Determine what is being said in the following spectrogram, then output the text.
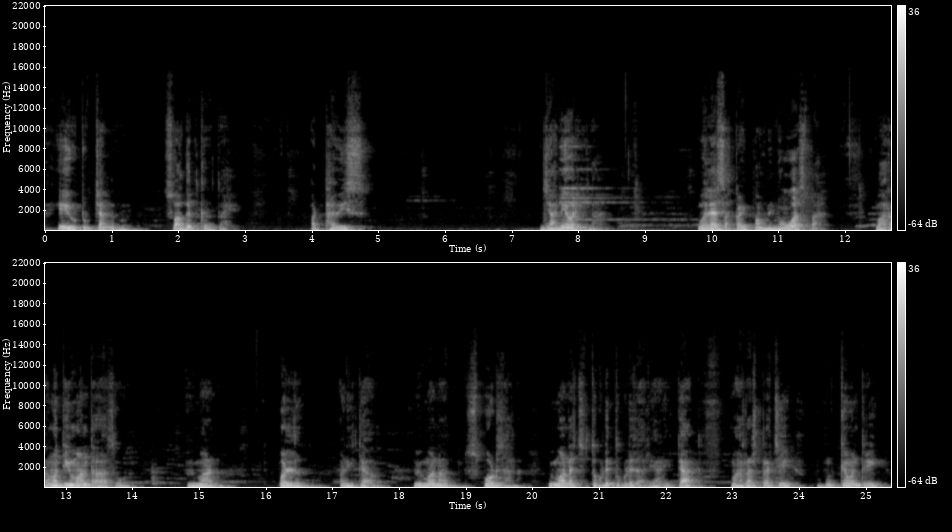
हे यूट्यूब चॅनलवर स्वागत करत आहे. अठ्ठावीस जानेवारीला. भल्या सकाळी पावणे नऊ वाजता बारामती विमानतळाजवळ विमान पडलं आणि त्या विमानात स्फोट झाला. विमानाचे तुकडे तुकडे झाले आणि त्यात महाराष्ट्राचे मुख्यमंत्री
